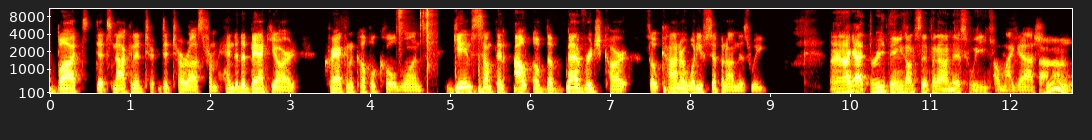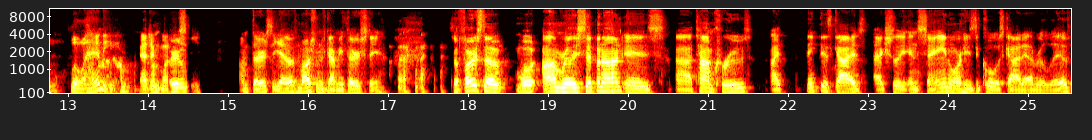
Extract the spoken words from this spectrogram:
But that's not going to deter us from heading to the backyard, cracking a couple cold ones, getting something out of the beverage cart. So, Connor, what are you sipping on this week? and I got three things I'm sipping on this week. Oh my gosh. Uh, Ooh, little henny. I'm, Magic I'm mushroom? thirsty. I'm thirsty. Yeah, those mushrooms got me thirsty. so first up, what I'm really sipping on is uh, Tom Cruise. Think this guy is actually insane, or he's the coolest guy to ever live.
